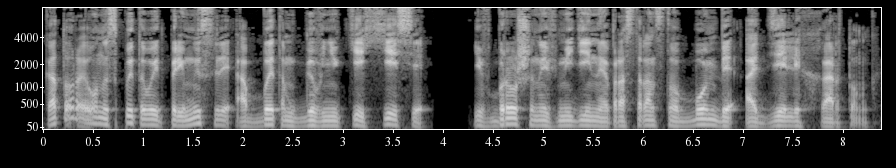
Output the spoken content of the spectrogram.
которое он испытывает при мысли об этом говнюке Хессе и в брошенной в медийное пространство бомбе отделе Хартунг.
